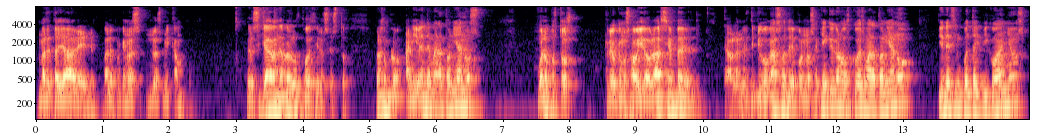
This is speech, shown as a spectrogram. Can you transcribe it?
más detallada de ello, ¿vale? Porque no es, no es mi campo. Pero sí que a grandes rasgos puedo deciros esto. Por ejemplo, a nivel de maratonianos, bueno, pues todos creo que hemos oído hablar siempre, te hablan del típico caso de, pues no sé quién que conozco es maratoniano, tiene cincuenta y pico años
